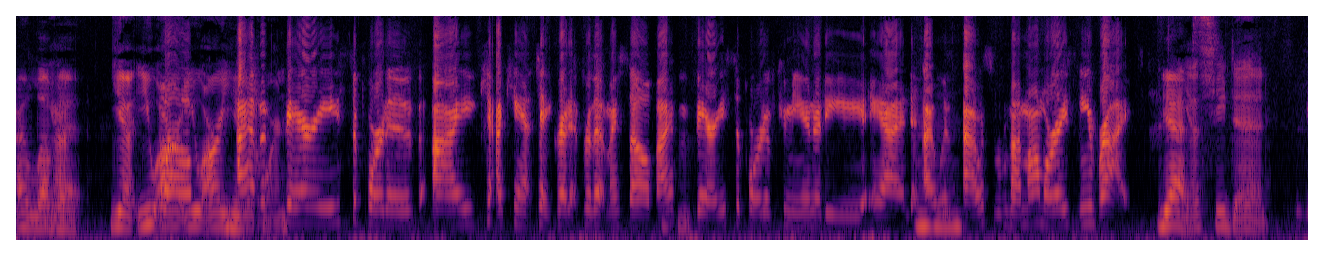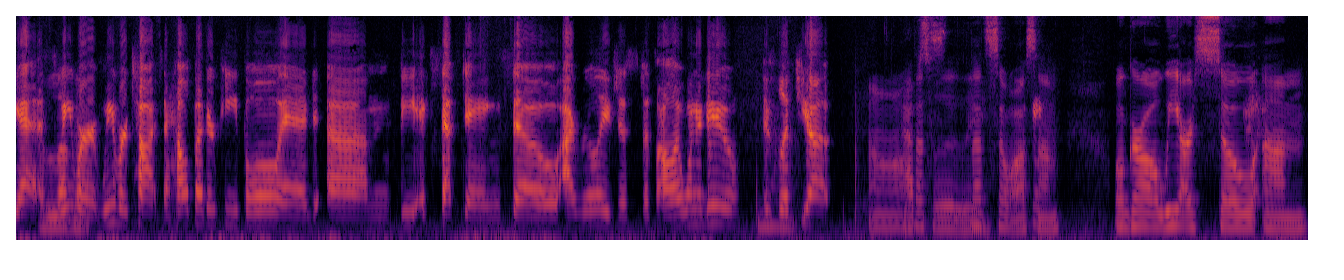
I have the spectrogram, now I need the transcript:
I love Yeah. it. Yeah you are Well, you are a I have a unicorn very supportive. I I can't take credit for that myself. I have a very supportive community, and I was Mhm. I was my mom raised me right. Yes, yes she did Yes, love we were it. we were taught to help other people and um, be accepting. So I really just that's all I want to do is Yeah. lift you up. Oh, Absolutely. That's, that's so awesome. Well, girl, we are so um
